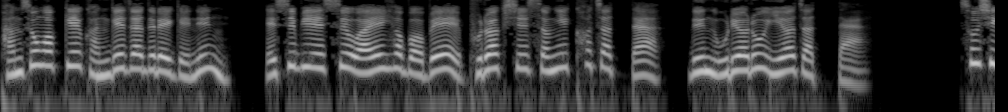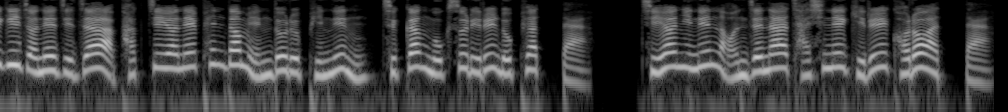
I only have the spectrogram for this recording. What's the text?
방송업계 관계자들에게는 SBS와의 협업에 불확실성이 커졌다는 우려로 이어졌다. 소식이 전해지자 박지현의 팬덤 엔도르핀은 즉각 목소리를 높였다. 지현이는 언제나 자신의 길을 걸어왔다.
